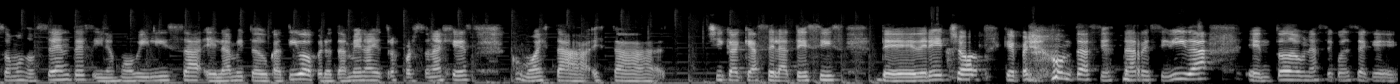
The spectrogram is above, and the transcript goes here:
somos docentes y nos moviliza el ámbito educativo, pero también hay otros personajes como esta, esta chica que hace la tesis de derecho, que pregunta si está recibida en toda una secuencia que,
